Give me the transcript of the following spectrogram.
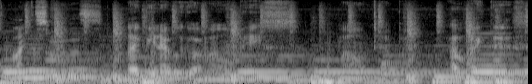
I like the swing of this. I like being able to go at my own pace, my own tempo. I like this.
